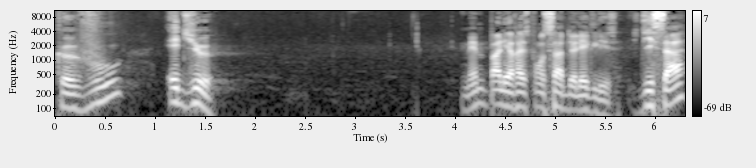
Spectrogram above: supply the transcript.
que vous et Dieu, même pas les responsables de l'Église. Je dis ça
